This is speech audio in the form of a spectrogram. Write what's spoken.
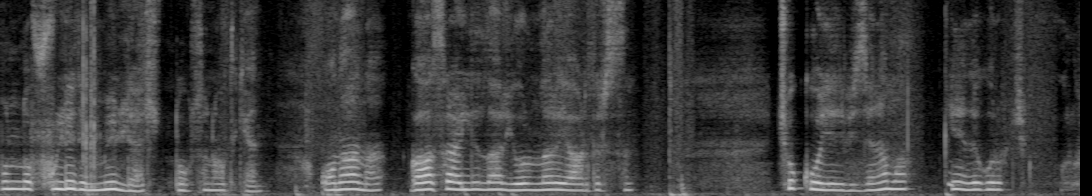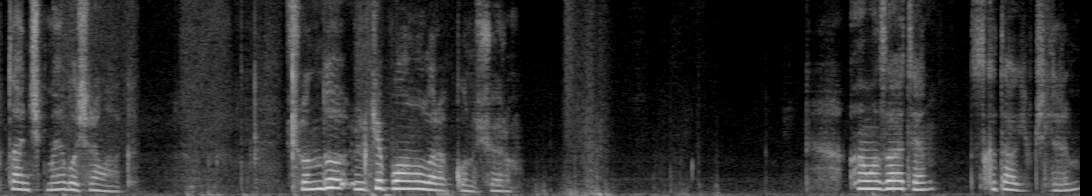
Bunu da fullledim Müller 96 iken. Onana Galatasaraylılar yorumlara yardırsın. Çok gol yedi bizden ama yine de grup çık- gruptan çıkmaya başaramadık. Şu anda ülke puanı olarak konuşuyorum. Ama zaten sıkı takipçilerim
